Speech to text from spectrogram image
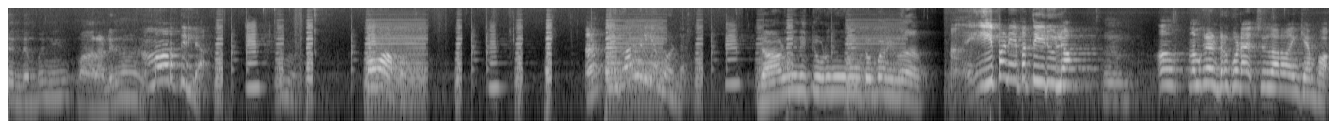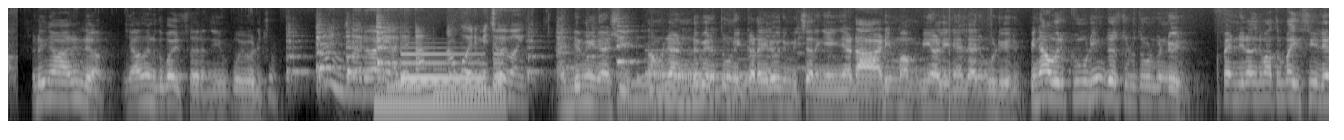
ചെല്ലുമ്പോ നീ മാറാണ്ടിരുന്ന മാറത്തില്ല. ഈ പണി ഇപ്പൊ തീരൂലോ? ആ നമുക്ക് രണ്ടും കൂടെ ചുരിദാർ വാങ്ങിക്കാൻ പോവാം. എടി ഞാനില്ല ഞാൻ നിനക്ക് പൈസ തരാം. നീ പോയി മേടിച്ചോ. എന്ത് പരിപാടിയാ ചേട്ടാ നമുക്ക് ഒരുമിച്ച് പോയി വാങ്ങിക്കാം. എന്റെ മീനാക്ഷി നമ്മൾ രണ്ടുപേരും തുണിക്കടയിൽ ഒരുമിച്ച് ഇറങ്ങി കഴിഞ്ഞാൽ ഡാഡി മമ്മി അളിനെ എല്ലാരും കൂടി വരും. പിന്നെ അവർക്കും കൂടിയും ഡ്രസ് എടുത്ത് കൊടുക്കേണ്ടി വരും. അപ്പൊ എന്റെ അതിന് മാത്രം പൈസ ഇല്ല.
